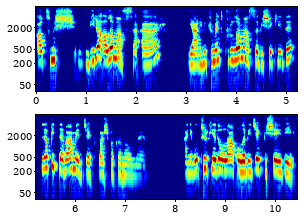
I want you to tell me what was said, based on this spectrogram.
61'i alamazsa eğer yani hükümet kurulamazsa bir şekilde Lapid devam edecek başbakan olmaya. Hani bu Türkiye'de olan olabilecek bir şey değil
